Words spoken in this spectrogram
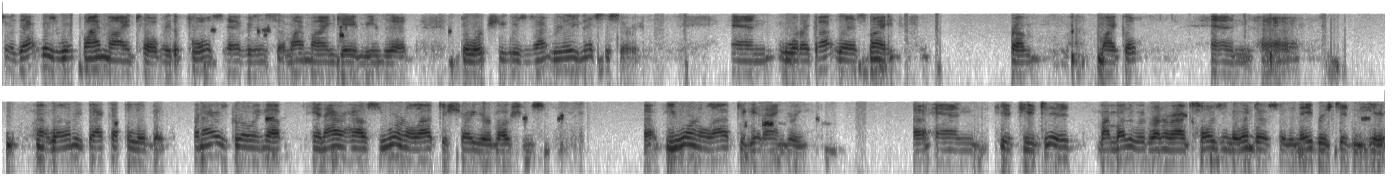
so that was what my mind told me, the false evidence that my mind gave me that the worksheet was not really necessary. And what I got last night from Michael, and uh, well, let me back up a little bit. When I was growing up in our house, you weren't allowed to show your emotions. Uh, you weren't allowed to get angry. Uh, and if you did, my mother would run around closing the window so the neighbors didn't hear.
